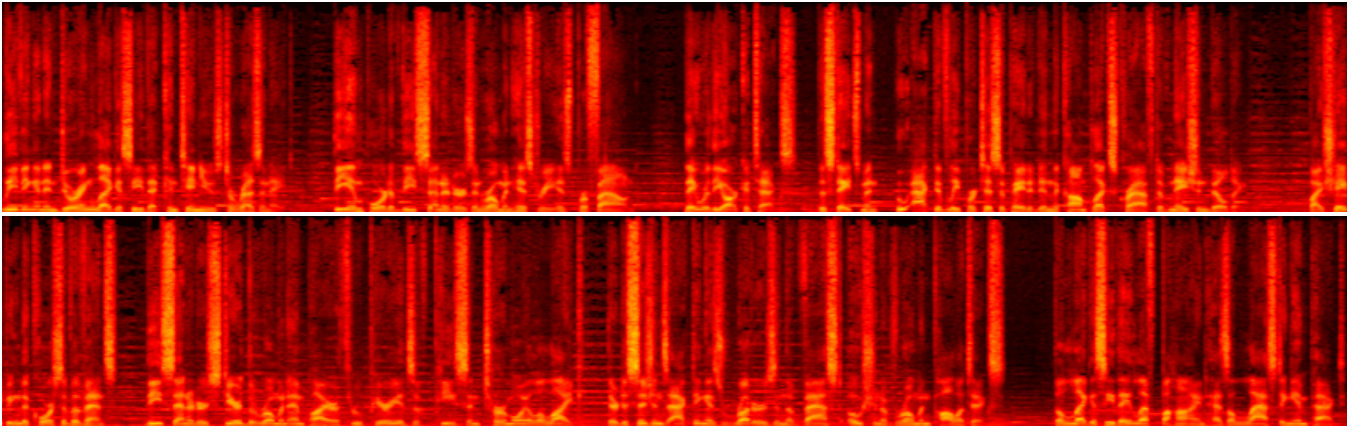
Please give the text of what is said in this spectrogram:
leaving an enduring legacy that continues to resonate. The import of these senators in Roman history is profound. They were the architects, the statesmen, who actively participated in the complex craft of nation-building. By shaping the course of events, these senators steered the Roman Empire through periods of peace and turmoil alike, their decisions acting as rudders in the vast ocean of Roman politics. The legacy they left behind has a lasting impact.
